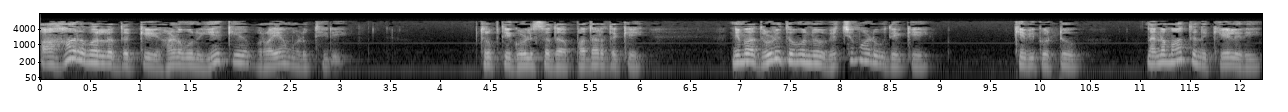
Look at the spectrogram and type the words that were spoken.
ಆಹಾರವಲ್ಲದಕ್ಕೆ ಹಣವನ್ನು ಏಕೆ ವ್ರಯ ಮಾಡುತ್ತೀರಿ? ತೃಪ್ತಿಗೊಳಿಸದ ಪದಾರ್ಥಕ್ಕೆ ನಿಮ್ಮ ದುಡಿತವನ್ನು ವೆಚ್ಚ ಮಾಡುವುದಕ್ಕೆ ಕಿವಿಗೊಟ್ಟು ನನ್ನ ಮಾತನ್ನು ಕೇಳಿರಿ.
